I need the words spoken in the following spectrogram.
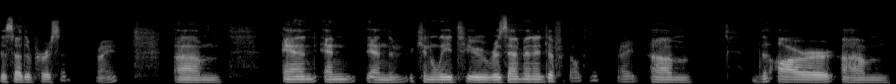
this other person right? Um, and and and can lead to resentment and difficulty right? Um, the, our um,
